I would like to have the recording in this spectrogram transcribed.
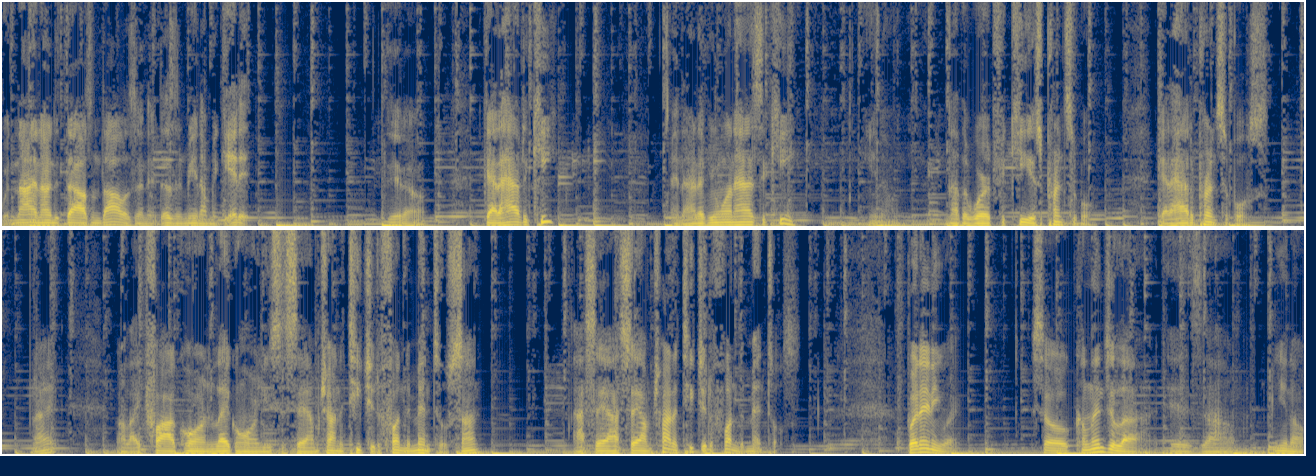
with nine hundred thousand dollars in it. Doesn't mean I'm gonna get it. You know, gotta have the key, and not everyone has the key. You know, another word for key is principle. Gotta have the principles, right? Or like Foghorn Leghorn used to say, "I'm trying to teach you the fundamentals, son." I say, I say, I'm trying to teach you the fundamentals. But anyway, so calendula is, um, you know,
